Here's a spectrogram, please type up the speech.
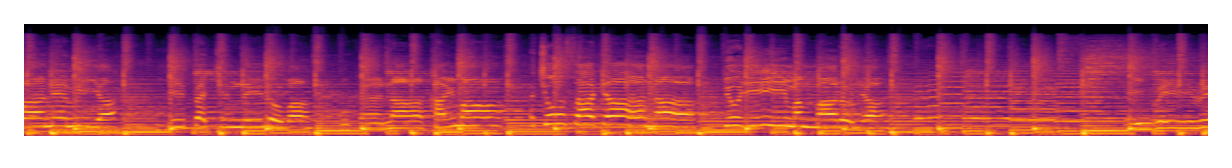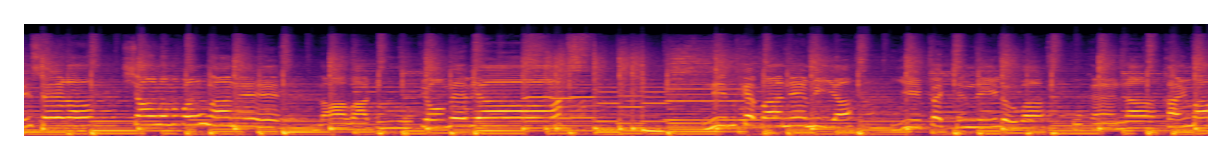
က်ပါနဲ့မိယာရေပက်ခြင်းလေးလို့ပါကိုခန္ဓာခိုင်မာအချိုးစားကြနာပြိုကြီးမမတို့ရာအင်ရီရီဆဲကရှောင်းလို့မပုံးမနဲ့လာပါတူတူပြောမယ်ဗျာနင်ကက်ပါနဲ့မိယာရေပက်ခြင်းလေးလို့ပါကိုခန္ဓာခိုင်မာ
